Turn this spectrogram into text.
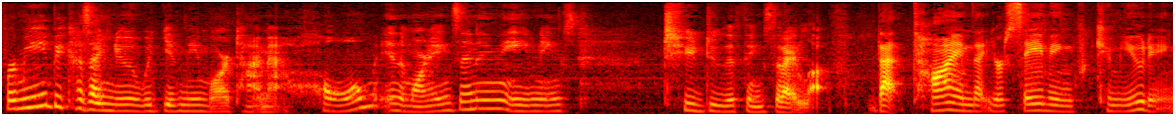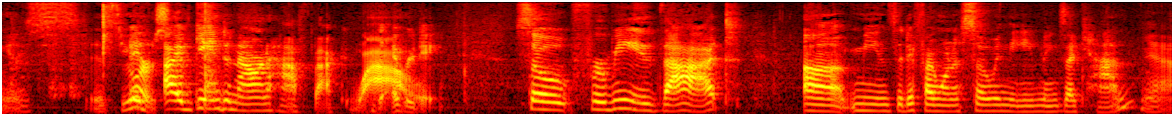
for me because I knew it would give me more time at home in the mornings and in the evenings to do the things that I love. That time that you're saving for commuting is is yours. I've gained an hour and a half back Wow. every day. So for me, that uh, means that if I want to sew in the evenings, I can. yeah.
